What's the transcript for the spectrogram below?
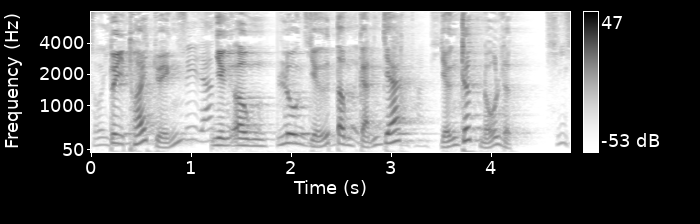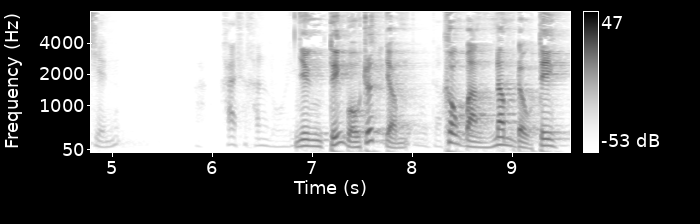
tuy thoái chuyển nhưng ông luôn giữ tâm cảnh giác vẫn rất nỗ lực. nhưng tiến bộ rất chậm không bằng năm đầu tiên.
